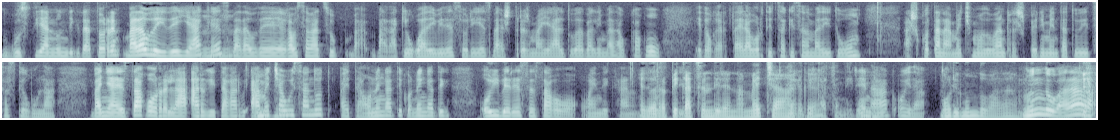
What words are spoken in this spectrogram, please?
guztian nundik datorren, badaude ideiak, ez? Badaude gauza batzuk, ba, badakigu adibidez hori, ez? Ba, estres maila altu bat balin badaukagu, edo gertaera bortitzak izan baditugu, askotan amets moduan resperimentatu ditzazkegula. Baina ez dago horrela argi eta garbi, amets hau izan dut, eta honengatik, honengatik, hori berez ez dago oraindikan. Edo errepikatzen diren ametsak, eh? Errepikatzen direnak, hoi da. Hori mundu bada. Mundu bada.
